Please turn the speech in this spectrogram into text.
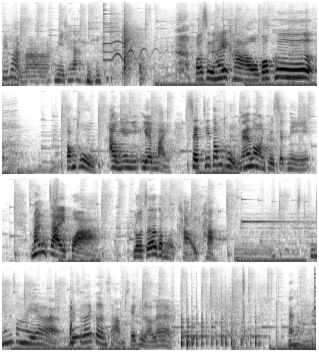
ที่ผ่านมา มีแค่อันนี้ พอซื้อให้เขาก็คือ ต้องถูก เอางี้อย่างนี้เรียงใหม่เซตที่ต้องถูกแน่นอนคือเซตนี้ มั่นใจกว่าโรเจอร์กับหนวดขาวอีกค่ะอุ๊ยมั่นใจอะน่าจะได้เกิน 3 เซตอยู่แล้วแหละแน่นอนแน่นอน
